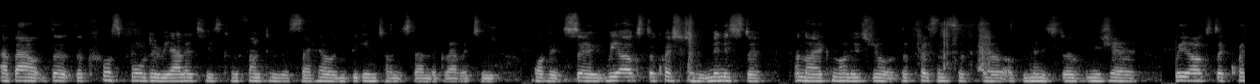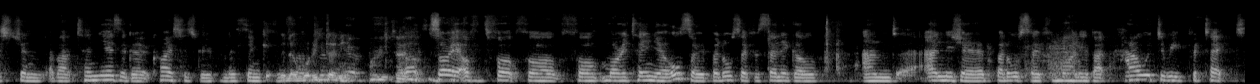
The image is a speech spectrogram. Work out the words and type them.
about the, the cross-border realities confronting the Sahel, you begin to understand the gravity of it. So we asked the question, Minister, and I acknowledge your the presence of the, of the Minister of Niger we asked a question about 10 years ago at Crisis Group, and I think. In Mauritania. Uh, sorry, for, for, for Mauritania also, but also for Senegal and, uh, and Niger, but also for Mali, about how do we protect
